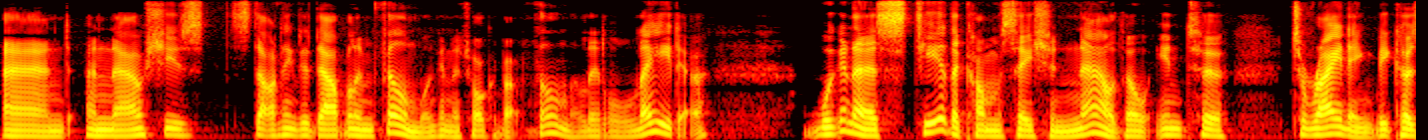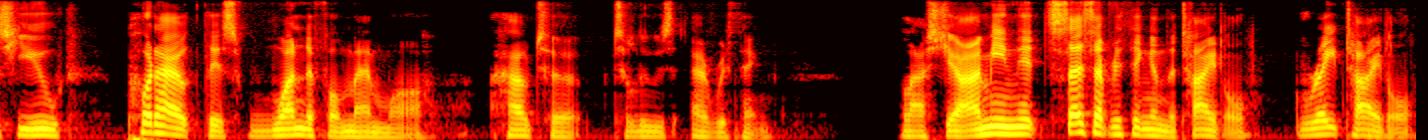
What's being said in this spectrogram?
and and now she's starting to dabble in film. We're going to talk about film a little later. We're going to steer the conversation now, though, into to writing because you put out this wonderful memoir, "How to to Lose Everything," last year. I mean, it says everything in the title. Great title.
